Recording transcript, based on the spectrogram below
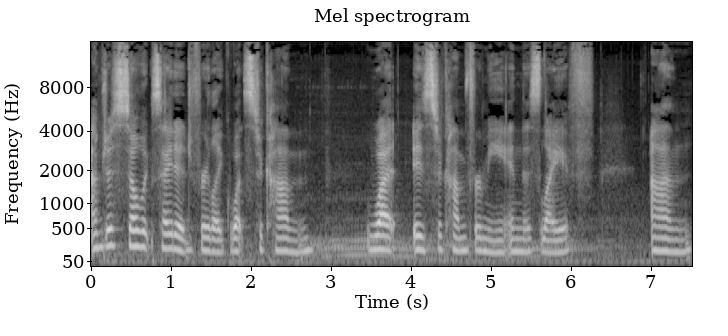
i'm just so excited for like what's to come what is to come for me in this life um,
